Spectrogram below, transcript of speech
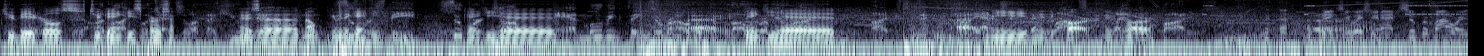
Two vehicles, two Genki's, person. There's a, nope, give me the Genki. Genki head. Alright, Genki head. Alright, I need, I need a car, I need a car. Makes you wish you had superpowers,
